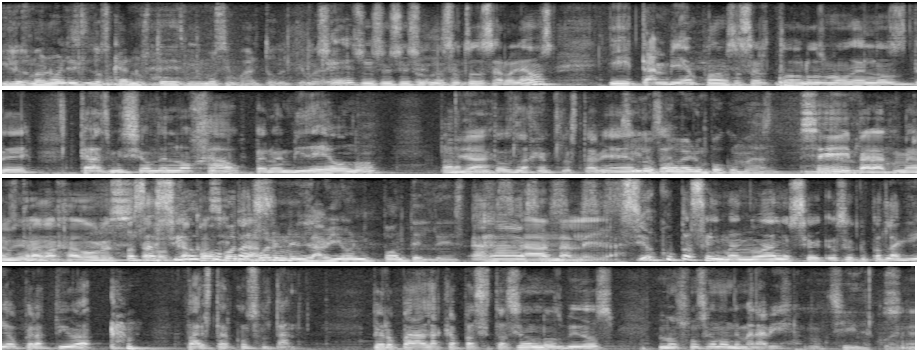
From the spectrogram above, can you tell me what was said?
Y los manuales los crean ustedes mismos igual todo el tema. de- Sí, sí, sí, sí, sí, nosotros desarrollamos y también podemos hacer todos los modelos de transmisión del know-how, pero en video, ¿no? Para Ya. que entonces la gente lo está viendo. Sí, lo o sea, puedo ver un poco más. Sí, para Más tus bien. trabajadores, O sea, te capacitando. ponen en el avión, ponte el de este. Ajá, o sea, Ándale si- ya. Si ocupas el manual o si, o si ocupas la guía operativa para estar consultando. Pero para la capacitación los videos nos funcionan de maravilla. ¿no? Sí, de acuerdo. Sí.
